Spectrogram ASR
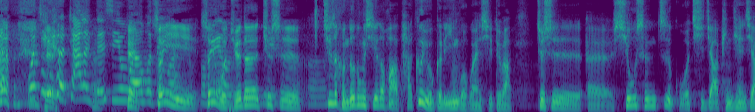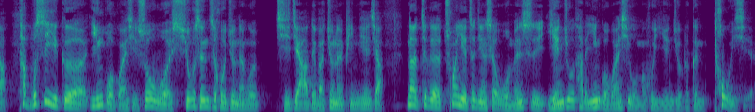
我这个扎了你的心，我我所以所以我觉得就是其实很多东西的话，它各有各的因果关系，对吧？就是呃修身治国齐家平天下，它不是一个因果关系，说我修身之后就能够齐家对吧？就能平天下。那这个创业这件事，我们是研究它的因果关系，我们会研究的更透一些。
